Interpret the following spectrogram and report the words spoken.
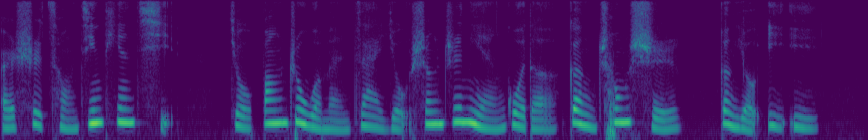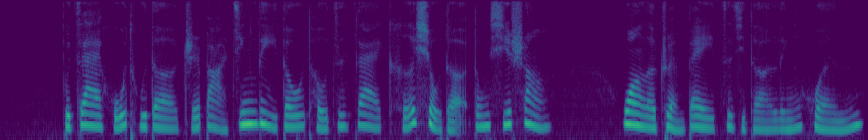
而是从今天起。就帮助我们在有生之年过得更充实、更有意义，不再糊涂的只把精力都投资在可朽的东西上，忘了准备自己的灵魂。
